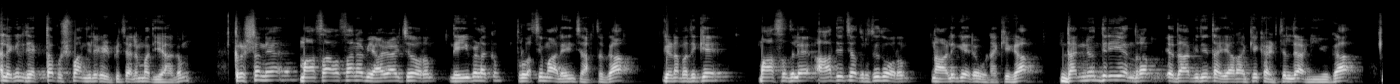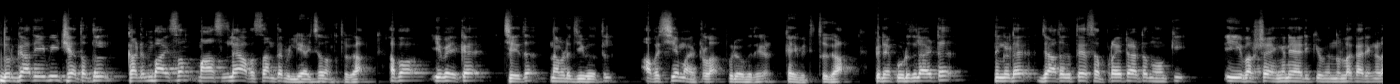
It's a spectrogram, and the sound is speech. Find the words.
അല്ലെങ്കിൽ രക്തപുഷ്പാഞ്ജലി കഴിപ്പിച്ചാലും മതിയാകും. കൃഷ്ണന് മാസാവസാന വ്യാഴാഴ്ച തോറും നെയ്വിളക്കും തുളസിമാലയും ചാർത്തുക. ഗണപതിക്ക് മാസത്തിലെ ആദ്യ ചതുർത്ഥി തോറും നാളികേരം ഉടയ്ക്കുക. ധന്വന്തിരി യന്ത്രം യഥാവിധി തയ്യാറാക്കി കഴുത്തിൽ അണിയുക. ദുർഗാദേവി ക്ഷേത്രത്തിൽ കടുംപായസം മാസത്തിലെ അവസാനത്തെ വെള്ളിയാഴ്ച നടത്തുക. അപ്പോൾ ഇവയൊക്കെ ചെയ്ത് നമ്മുടെ ജീവിതത്തിൽ ആവശ്യമായിട്ടുള്ള പുരോഗതികൾ കൈവരുത്തുക. പിന്നെ കൂടുതലായിട്ട് നിങ്ങളുടെ ജാതകത്തെ സെപ്പറേറ്റ് ആയിട്ട് നോക്കി ഈ വർഷം എങ്ങനെയായിരിക്കും എന്നുള്ള കാര്യങ്ങൾ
